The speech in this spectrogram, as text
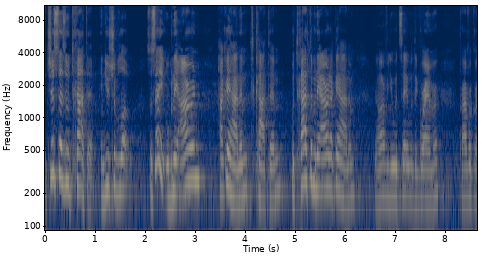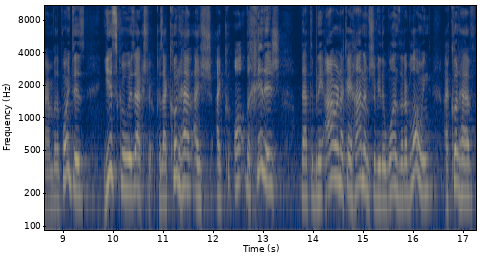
It just says utkatem, and you should blow. So say ubnei Aaron hakehanim tkatem utkatem bnei Aaron hakehanim. However you would say it with the grammar, proper grammar. But the point is, yisku is extra because I could have I, sh, I all, the chiddush that the bnei Aaron hakehanim should be the ones that are blowing. I could have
